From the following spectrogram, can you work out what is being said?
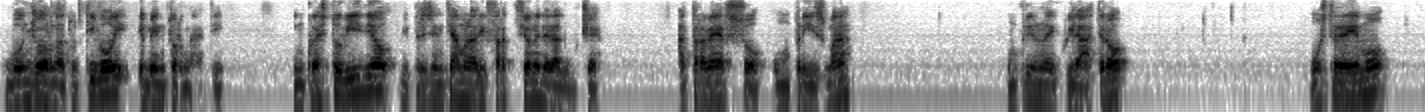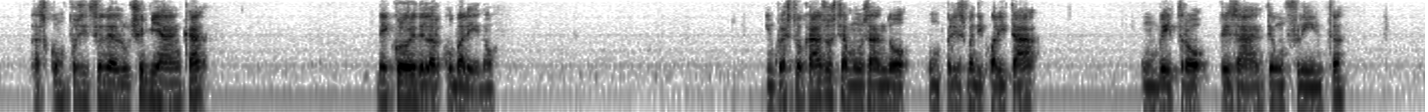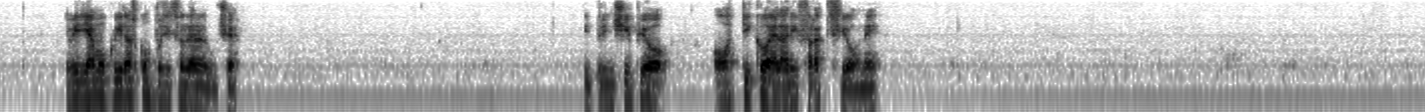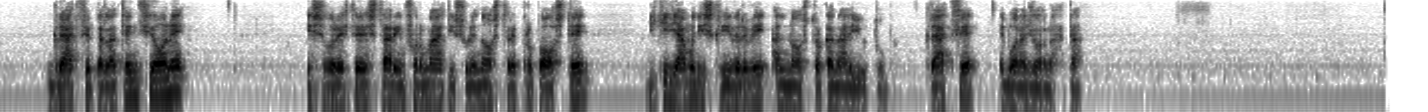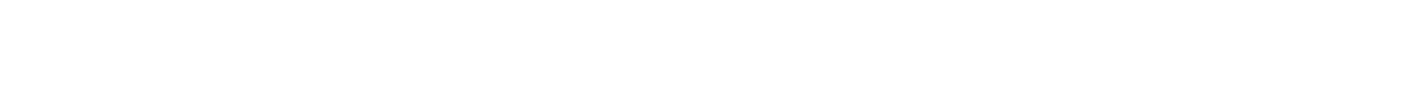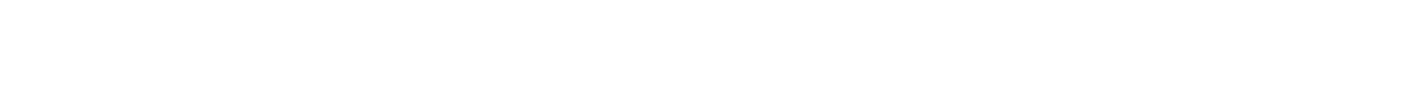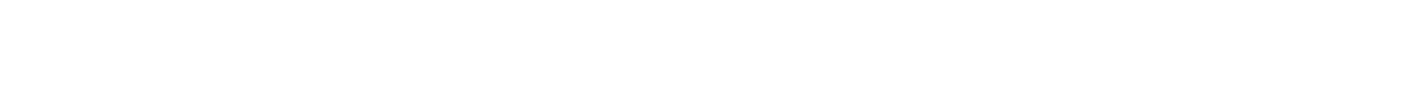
Buongiorno a tutti voi e bentornati. In questo video vi presentiamo la rifrazione della luce attraverso un prisma, un prisma equilatero. Mostreremo la scomposizione della luce bianca nei colori dell'arcobaleno. In questo caso stiamo usando un prisma di qualità, un vetro pesante, un flint, vediamo qui la scomposizione della luce. Il principio ottico è la rifrazione. Grazie per l'attenzione e se vorreste restare informati sulle nostre proposte vi chiediamo di iscrivervi al nostro canale YouTube. Grazie e buona giornata.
